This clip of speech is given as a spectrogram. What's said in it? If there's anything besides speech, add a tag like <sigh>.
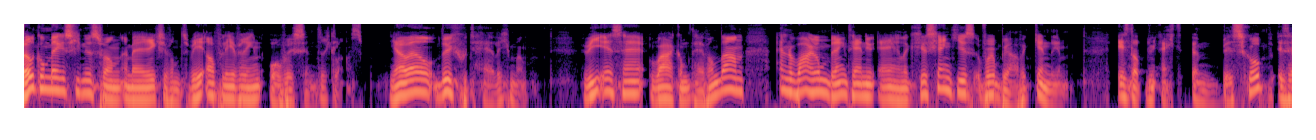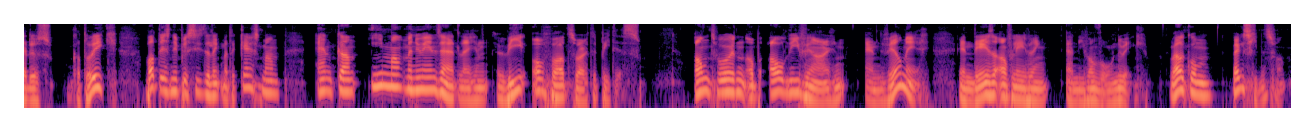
Welkom bij Geschiedenis van en bij een reeksje van twee afleveringen over Sinterklaas. Jawel, de goedheilig man. Wie is hij, waar komt hij vandaan en waarom brengt hij nu eigenlijk geschenkjes voor brave kinderen? Is dat nu echt een bisschop? Is hij dus katholiek? Wat is nu precies de link met de kerstman? En kan iemand me nu eens uitleggen wie of wat Zwarte Piet is? Antwoorden op al die vragen en veel meer in deze aflevering en die van volgende week. Welkom bij Geschiedenis van.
